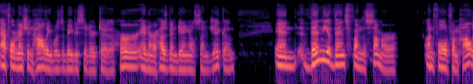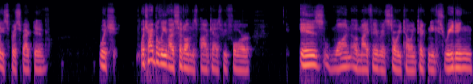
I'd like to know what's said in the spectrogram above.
aforementioned Holly was the babysitter to her and her husband Daniel's son Jacob. And then the events from the summer unfold from Holly's perspective, which which I believe I've said on this podcast before is one of my favorite storytelling techniques, reading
